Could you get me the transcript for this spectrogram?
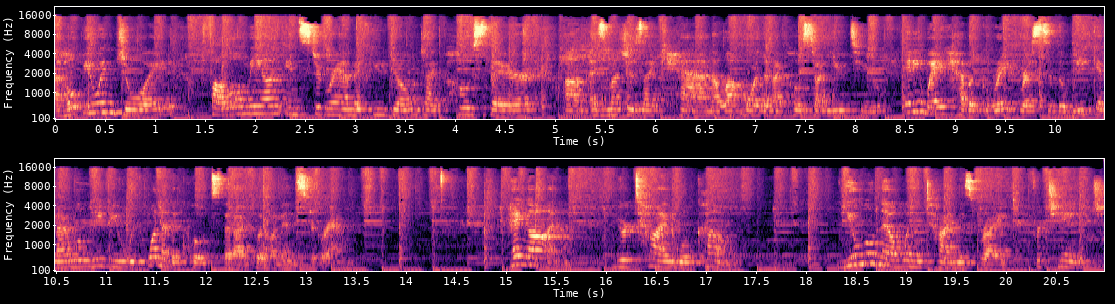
I hope you enjoyed. Follow me on Instagram if you don't. I post there um, as much as I can, a lot more than I post on YouTube. Anyway, have a great rest of the week, and I will leave you with one of the quotes that I put on Instagram. Hang on, your time will come. You will know when the time is right for change.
